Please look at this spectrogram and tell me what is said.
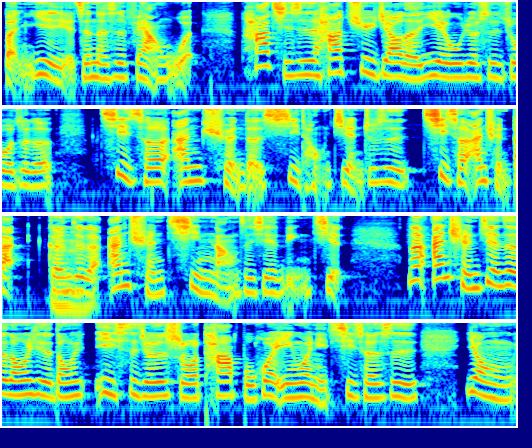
本业也真的是非常稳。它其实它聚焦的业务就是做这个汽车安全的系统件，就是汽车安全带跟这个安全气囊这些零件。那安全件这个东西的东意思就是说，它不会因为你汽车是用。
